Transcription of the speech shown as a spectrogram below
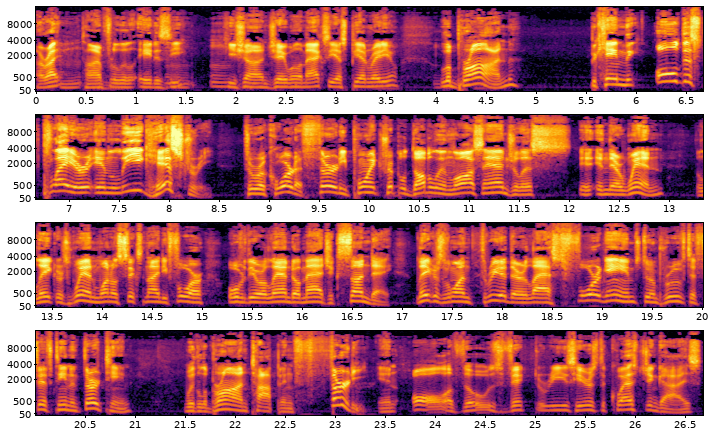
All right, mm-hmm. time for a little A to Z. Mm-hmm. Keyshawn J. Will and Max, ESPN Radio. LeBron became the oldest player in league history to record a 30 point triple double in Los Angeles in their win. The Lakers win 106 94 over the Orlando Magic Sunday. Lakers won three of their last four games to improve to 15 and 13, with LeBron topping 30 in all of those victories. Here's the question, guys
